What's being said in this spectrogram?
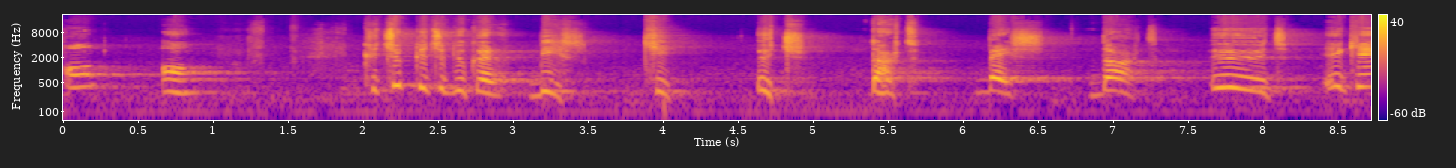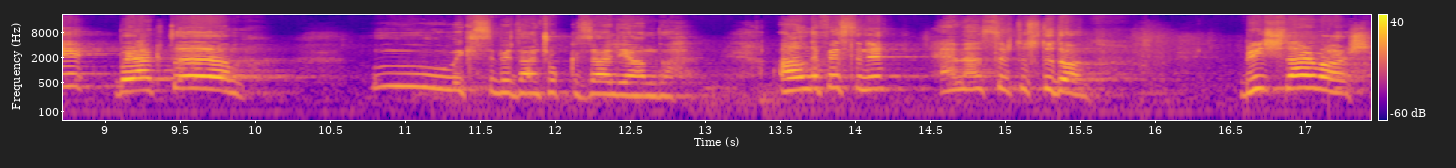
On, on. Küçük küçük yukarı. Bir, iki, üç, dört, beş, dört, üç, iki. Bıraktım. Uuu, ikisi birden çok güzel yandı. Al nefesini. Hemen sırt üstü dön. Bridge'ler var.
